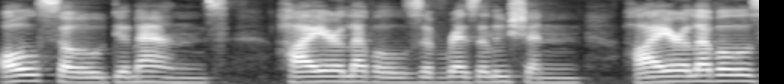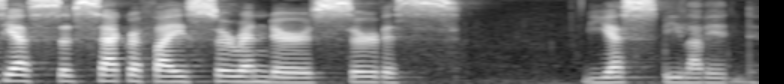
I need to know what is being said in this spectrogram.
also demands higher levels of resolution, higher levels, yes, of sacrifice, surrender, service. Yes, beloved,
